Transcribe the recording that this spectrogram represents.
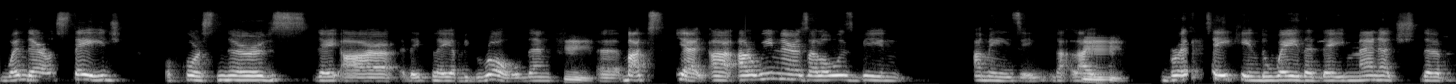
when they're on stage of course nerves they are they play a big role then mm. uh, but yeah our, our, winners have always been amazing that like mm. breathtaking the way that they manage the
